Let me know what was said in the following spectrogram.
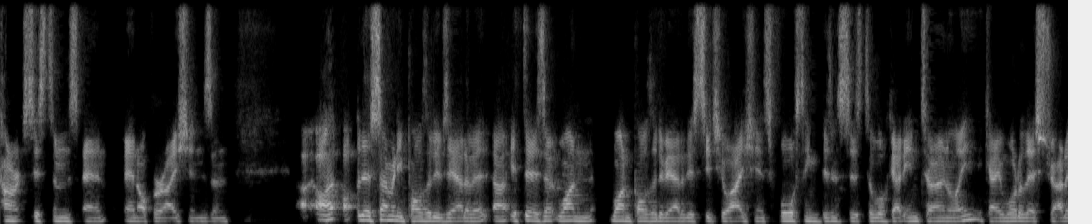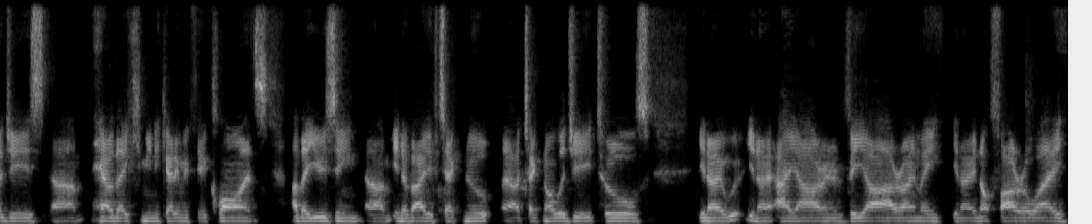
current systems and and operations. And I, I, there's so many positives out of it. Uh, if there's one one positive out of this situation, it's forcing businesses to look at internally. Okay, what are their strategies? Um, how are they communicating with their clients? Are they using um, innovative techno, uh, technology tools? You know, you know, AR and VR are only, you know, not far away.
